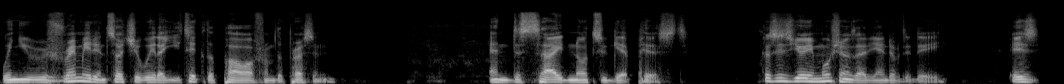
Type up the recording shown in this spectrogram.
When you mm-hmm. reframe it in such a way that you take the power from the person and decide not to get pissed. Because it's your emotions at the end of the day. Is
